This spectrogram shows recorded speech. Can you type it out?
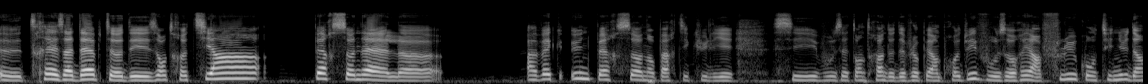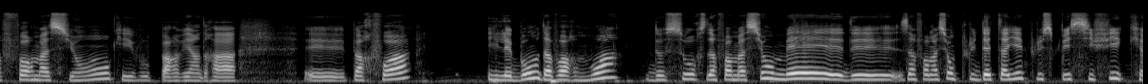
euh, très adepte des entretiens personnels. Avec une personne en particulier. Si vous êtes en train de développer un produit, vous aurez un flux continu d'informations qui vous parviendra. Et parfois, il est bon d'avoir moins de sources d'informations, mais des informations plus détaillées, plus spécifiques.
